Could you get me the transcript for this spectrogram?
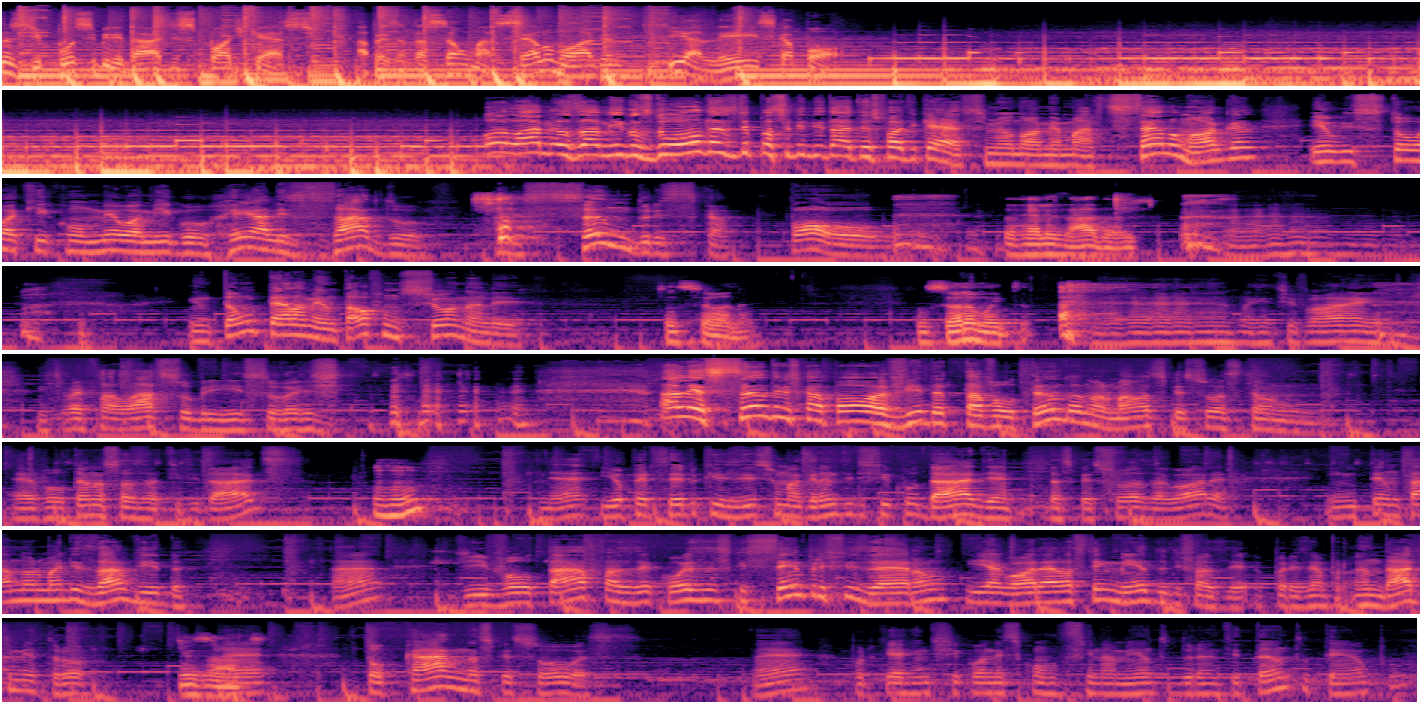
Ondas de Possibilidades Podcast. Apresentação Marcelo Morgan e a Lei Escapol. Olá, meus amigos do Ondas de Possibilidades Podcast. Meu nome é Marcelo Morgan. Eu estou aqui com meu amigo realizado, Alessandro Escapol. Estou realizado hoje. Ah. Então, tela mental funciona, Lê? Funciona. Funciona muito. É, a gente vai, a gente vai falar sobre isso hoje. Alessandro Escapol, a vida está voltando ao normal, as pessoas estão é, voltando às suas atividades. Uhum. Né? E eu percebo que existe uma grande dificuldade das pessoas agora em tentar normalizar a vida, tá? De voltar a fazer coisas que sempre fizeram e agora elas têm medo de fazer. Por exemplo, andar de metrô, Exato. né? Tocar nas pessoas, né? Porque a gente ficou nesse confinamento durante tanto tempo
